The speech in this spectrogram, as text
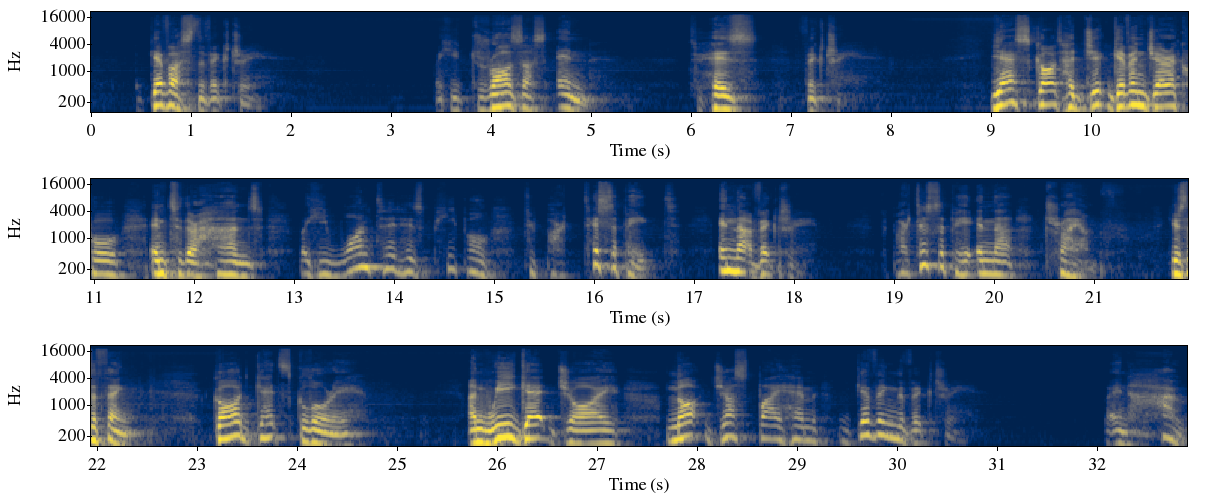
give us the victory, but He draws us in to His victory. Yes, God had given Jericho into their hands, but he wanted his people to participate in that victory, to participate in that triumph. Here's the thing God gets glory, and we get joy not just by him giving the victory, but in how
